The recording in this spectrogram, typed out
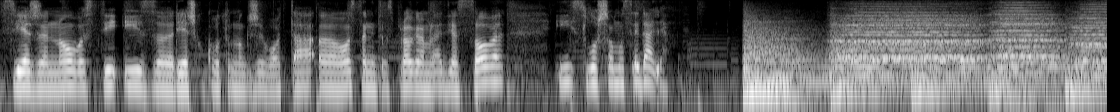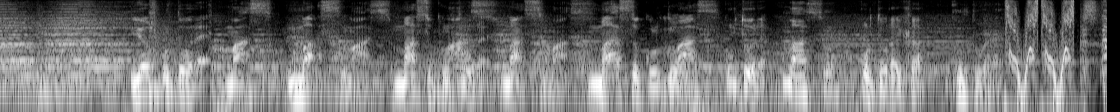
svježe novosti iz riječkog kulturnog života. Eh, Ostanite uz program Radija Sove i slušamo se i dalje. Još kulture. Masu. Masu. Masu. Masu kulture. Masu. Masu kulture. Masu. Kulture. Masu. Kulturaljka. Kulture. Što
